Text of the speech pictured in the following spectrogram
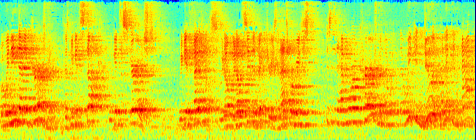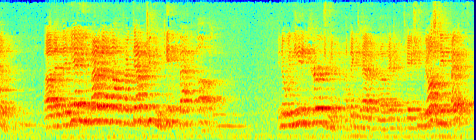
But we need that encouragement because we get stuck, we get discouraged, we get faithless, we don't we don't see the victories, and that's where we just we just need to have more encouragement that we, that we can do it, that it can happen. Uh, that, that, yeah, you might have got knocked down, but you can get back up. You know, we need encouragement, I think, to have uh, expectations. We also need faith.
